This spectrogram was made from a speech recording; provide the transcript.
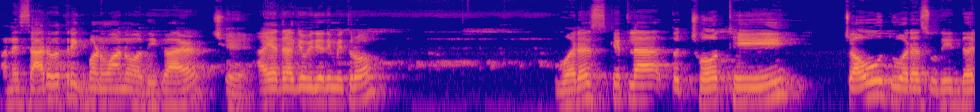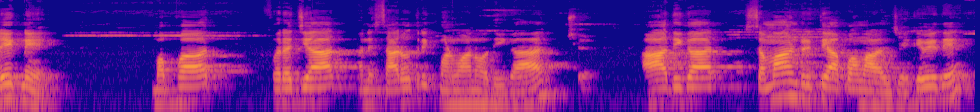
અને સાર્વત્રિક ભણવાનો અધિકાર છે. આ યાદ રાખજો વિદ્યાર્થી મિત્રો. વર્ષ કેટલા? તો છથી ચૌદ વર્ષ સુધી દરેકને મફત, ફરજિયાત અને સાર્વત્રિક ભણવાનો અધિકાર છે. આ અધિકાર સમાન રીતે આપવામાં આવેલ છે. કેવી રીતે?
